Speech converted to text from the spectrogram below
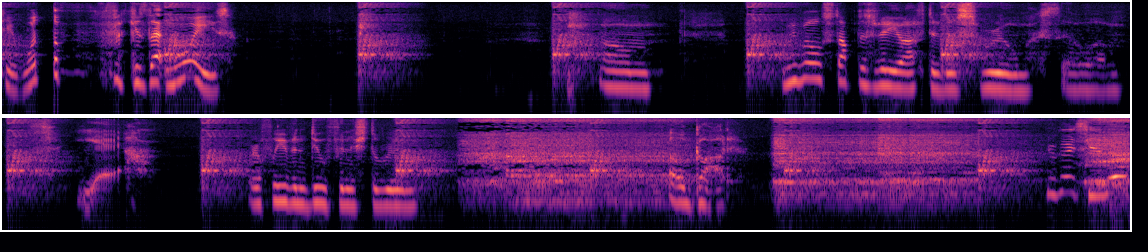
Okay, what the freak is that noise? Um, we will stop this video after this room, so, um, yeah. Or if we even do finish the room. Oh god. You guys hear that?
